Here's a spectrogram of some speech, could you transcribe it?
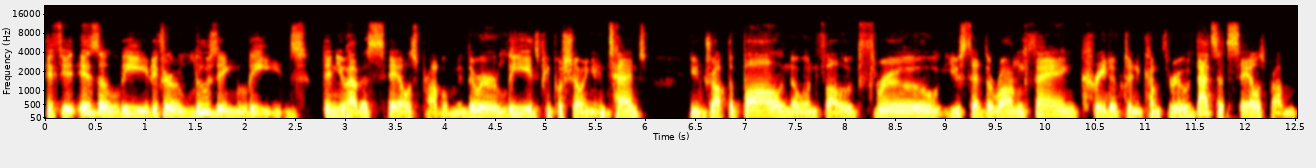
if it is a lead, if you're losing leads, then you have a sales problem. There were leads, people showing intent. You dropped the ball, no one followed through. You said the wrong thing, creative didn't come through. That's a sales problem.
